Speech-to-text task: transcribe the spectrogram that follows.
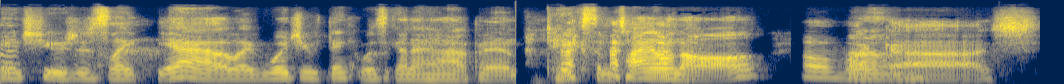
and she was just like, yeah, like, what'd you think was going to happen? Take some Tylenol. oh my um, gosh.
